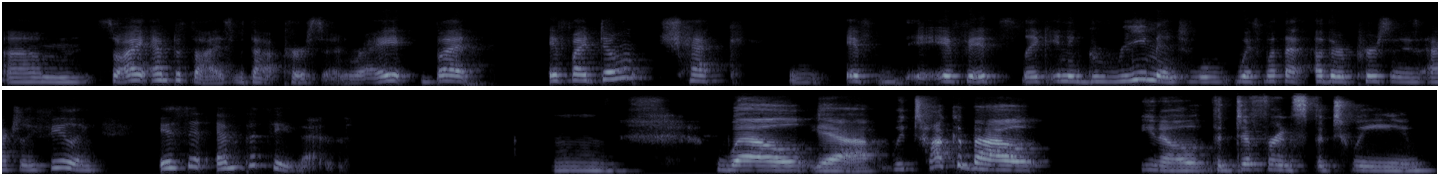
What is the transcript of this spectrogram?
Um, so I empathize with that person, right? But if I don't check if if it's like in agreement w- with what that other person is actually feeling, is it empathy then? Mm. Well, yeah, we talk about, you know, the difference between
